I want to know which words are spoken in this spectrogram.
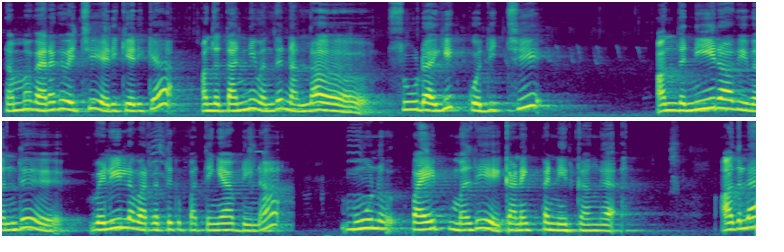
நம்ம விறகு வச்சு எரிக்க எரிக்க அந்த தண்ணி வந்து நல்லா சூடாகி கொதித்து அந்த நீராவி வந்து வெளியில் வர்றதுக்கு பார்த்திங்க அப்படின்னா மூணு பைப் மாதிரி கனெக்ட் பண்ணியிருக்காங்க அதில்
